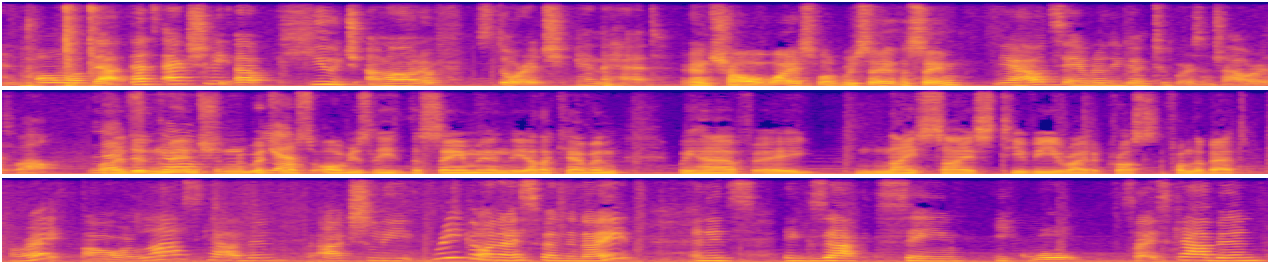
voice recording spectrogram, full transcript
And all of that. That's actually a huge amount of storage in the head. And shower-wise, what we say, the same? Yeah, I would say a really good two-person shower as well. What I Let's didn't go- mention, which Yeah. was obviously the same in the other cabin, we have a nice sized TV right across from the bed. All right, our last cabin. Actually, Rico and I spend the night, and it's exact same equal size cabin.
